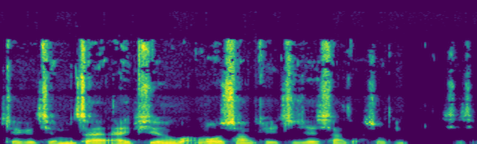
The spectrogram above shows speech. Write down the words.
这个节目在 IPN 网络上可以直接下载收听，谢谢。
